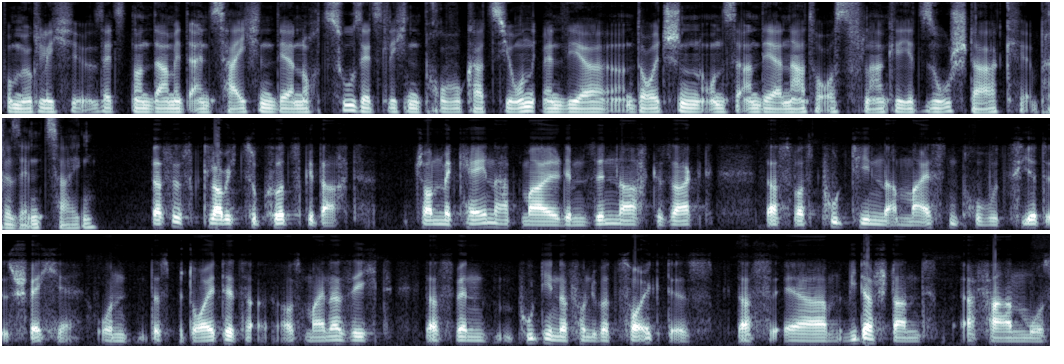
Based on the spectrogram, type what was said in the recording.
womöglich setzt man damit ein Zeichen der noch zusätzlichen Provokation, wenn wir Deutschen uns an der NATO-Ostflanke jetzt so stark präsent zeigen? Das ist, glaube ich, zu kurz gedacht. John McCain hat mal dem Sinn nach gesagt, das, was Putin am meisten provoziert, ist Schwäche. Und das bedeutet aus meiner Sicht, dass wenn Putin davon überzeugt ist, dass er Widerstand erfahren muss,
